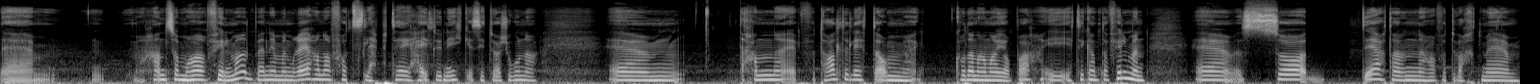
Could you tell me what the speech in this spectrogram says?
eh, Han som har filma, Benjamin Ree, han har fått sluppet til i helt unike situasjoner. Eh, han fortalte litt om hvordan han har jobba i etterkant av filmen. Eh, så det at han har fått vært med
